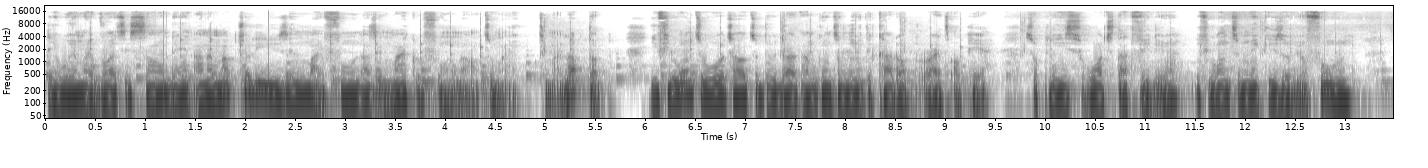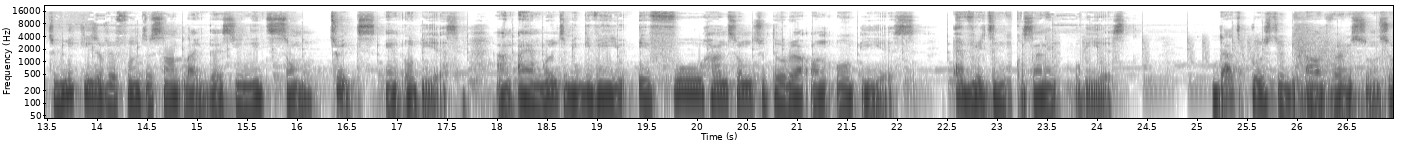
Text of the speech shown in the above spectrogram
the way my voice is sounding, and I'm actually using my phone as a microphone now to my to my laptop. If you want to watch how to do that, I'm going to leave the card up right up here. So please watch that video if you want to make use of your phone to make use of your phone to sound like this, you need some tweaks in OBS. And I am going to be giving you a full handsome tutorial on OBS. Everything concerning OBS. That post will be out very soon. So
